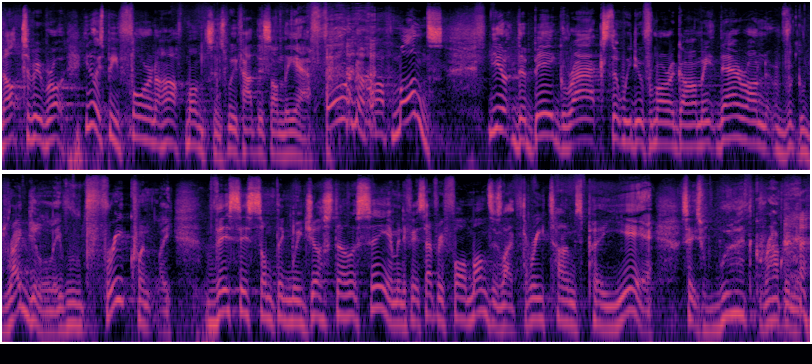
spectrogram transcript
Not to be brought. You know, it's been four and a half months since we've had this on the air. Four and a half months. You know, the big racks that we do from origami, they're on regularly, frequently. This is something we just don't see. I mean, if it's every four months, it's like three times per year. So it's worth grabbing it.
